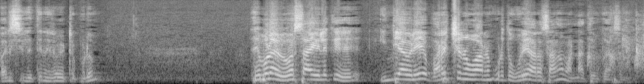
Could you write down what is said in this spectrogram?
பரிசீலித்து நிறைவேற்றப்படும். இதேபோல விவசாயிகளுக்கு இந்தியாவிலேயே வறட்சி நிவாரணம் கொடுத்த ஒரே அரசாங்கம் அதிமுக அரசாங்கம்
